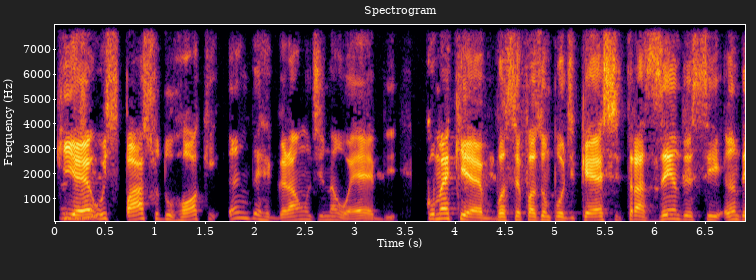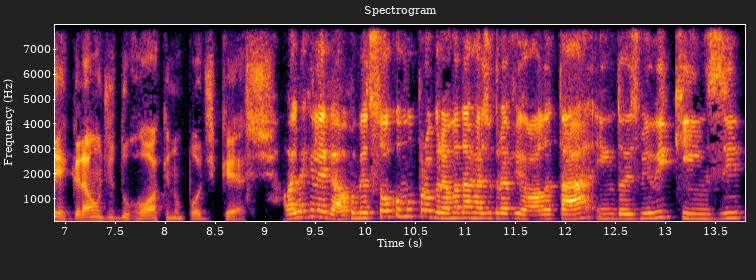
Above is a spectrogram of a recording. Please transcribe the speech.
que é uhum. é o espaço do rock underground na web. Como é que é você fazer um podcast trazendo esse underground do rock num podcast? Olha que legal. Começou como programa da Rádio Graviola, tá? Em 2015,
